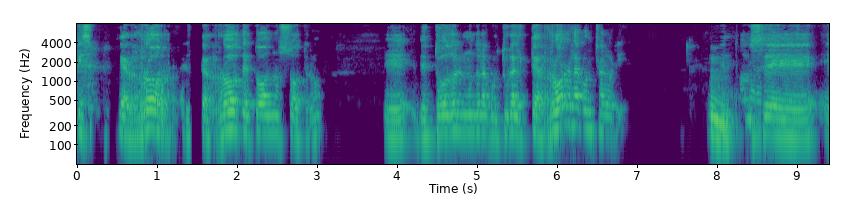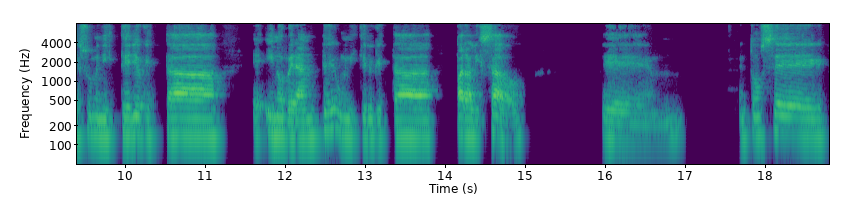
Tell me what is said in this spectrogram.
que es el terror, el terror de todos nosotros, eh, de todo el mundo de la cultura, el terror es la Contraloría. Mm. Entonces, es un ministerio que está eh, inoperante, un ministerio que está paralizado. Eh, entonces,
